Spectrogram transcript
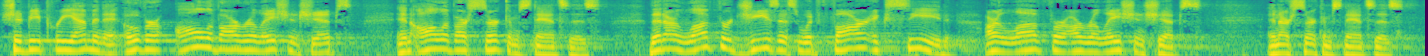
should be preeminent over all of our relationships and all of our circumstances. That our love for Jesus would far exceed our love for our relationships and our circumstances.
